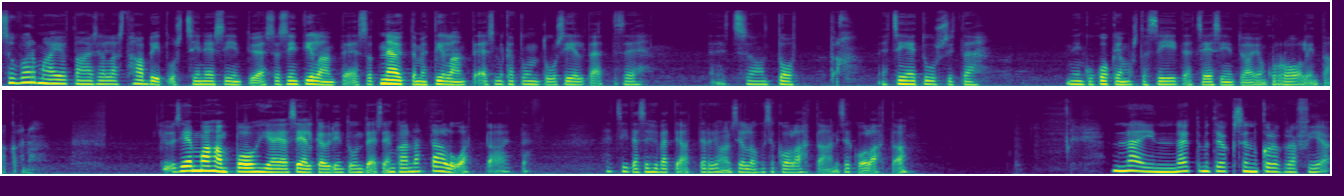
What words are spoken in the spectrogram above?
Se on varmaan jotain sellaista habitusta siinä esiintyessä, siinä tilanteessa, näyttämötilanteessa, mikä tuntuu siltä, että se, että se on totta. Että siihen ei tule sitä niin kuin kokemusta siitä, että se esiintyy on jonkun roolin takana. Kyllä siihen mahan pohja ja selkäydin tunteeseen kannattaa luottaa, että, Et siitä se hyvä teatteri on silloin, kun se kolahtaa, niin se kolahtaa. Näin näyttämäteoksen koreografia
